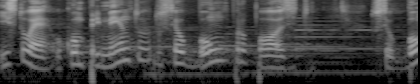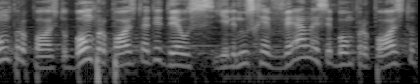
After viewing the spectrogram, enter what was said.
Isto é, o cumprimento do seu bom propósito. Do seu bom propósito. O bom propósito é de Deus e Ele nos revela esse bom propósito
